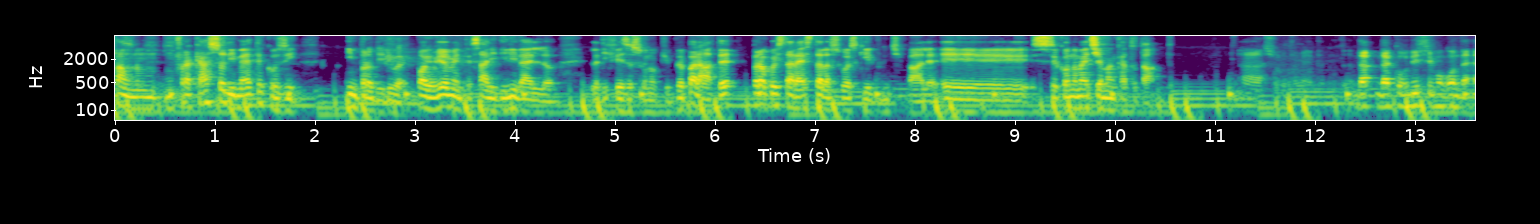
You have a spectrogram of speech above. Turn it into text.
Fa un, un fracasso di mete così in Pro D2. Poi ovviamente sali di livello, la difesa sono più preparate, però questa resta la sua skill principale e secondo me ci è mancato tanto. Ah, assolutamente. Da, d'accordissimo con te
